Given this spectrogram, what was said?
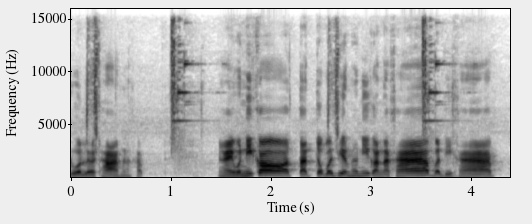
ดวลเรียลไทม์นะครับ ยังไงวันนี้ก็ตัดจบไว้เพียงเท่านี้ก่อนนะครับสวัสดีครับ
